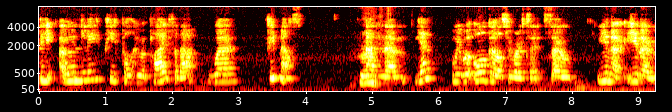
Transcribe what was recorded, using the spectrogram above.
the only people who applied for that were females. Right. And um, yeah, we were all girls who wrote it. So you know, you know,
